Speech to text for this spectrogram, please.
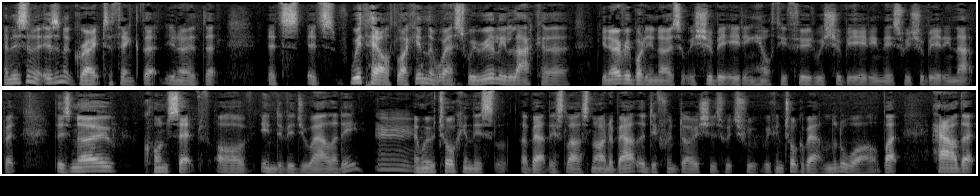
And isn't it isn't it great to think that you know that it's it's with health like in the West we really lack a you know everybody knows that we should be eating healthy food we should be eating this we should be eating that but there's no concept of individuality. Mm. And we were talking this about this last night about the different doshas which we, we can talk about in a little while but how that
